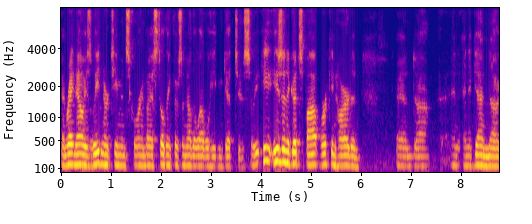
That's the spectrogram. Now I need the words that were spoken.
and right now he's leading our team in scoring, but I still think there's another level he can get to. So he, he's in a good spot, working hard, and and uh, and, and again uh,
